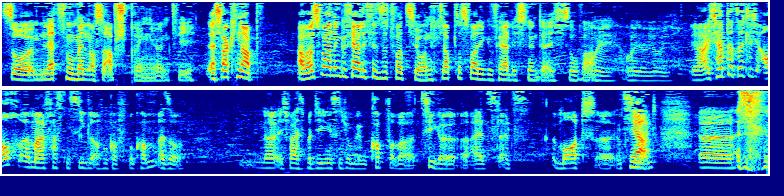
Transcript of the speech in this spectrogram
so im letzten Moment noch so abspringen irgendwie. Es war knapp, aber es war eine gefährliche Situation. Ich glaube, das war die gefährlichste, in der ich so war. Ui, ui, ui. Ja, ich habe tatsächlich auch äh, mal fast einen Ziegel auf den Kopf bekommen. Also, ne, ich weiß, bei dir ging es nicht um den Kopf, aber Ziegel äh, als, als Mordinstrument. Äh, äh, Also,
